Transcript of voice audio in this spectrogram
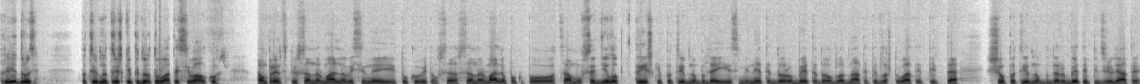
Привіт, друзі! Потрібно трішки підготувати сівалку. Там, в принципі, все нормально, весіни і тукові, там все, все нормально, по, по цьому все діло. Трішки потрібно буде її змінити, доробити, дообладнати, підлаштувати під те, що потрібно буде робити, підживляти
